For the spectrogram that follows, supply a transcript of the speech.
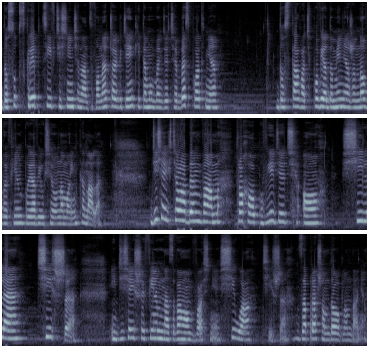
do subskrypcji, wciśnięcia na dzwoneczek. Dzięki temu będziecie bezpłatnie dostawać powiadomienia, że nowy film pojawił się na moim kanale. Dzisiaj chciałabym Wam trochę opowiedzieć o sile ciszy. I dzisiejszy film nazwałam właśnie Siła ciszy. Zapraszam do oglądania.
